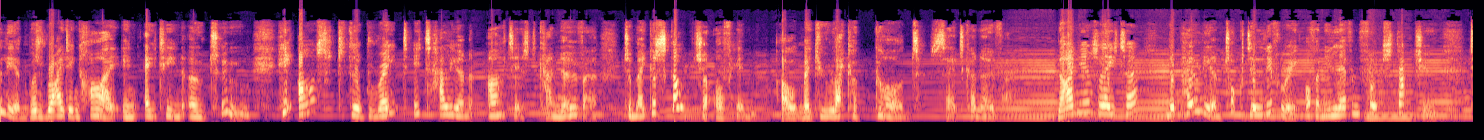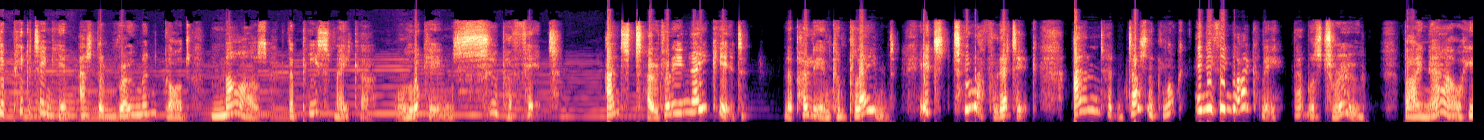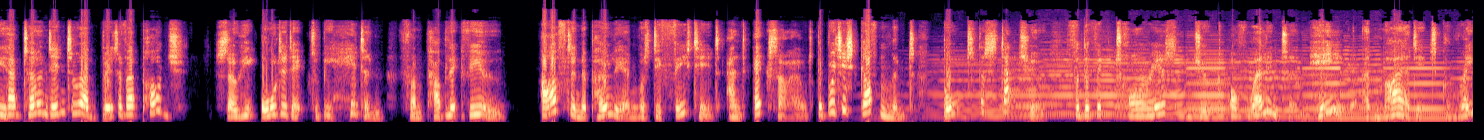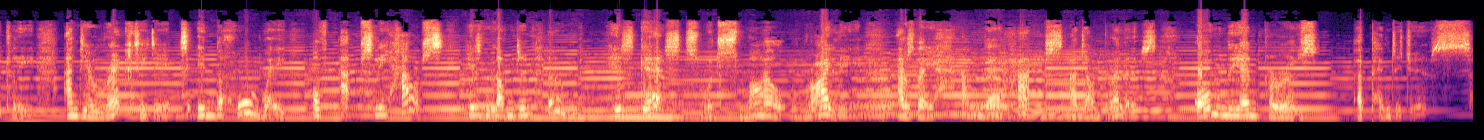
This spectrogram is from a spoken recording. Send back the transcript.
Napoleon was riding high in 1802, he asked the great Italian artist Canova to make a sculpture of him. I'll make you like a god, said Canova. Nine years later, Napoleon took delivery of an 11 foot statue depicting him as the Roman god Mars, the peacemaker, looking super fit and totally naked. Napoleon complained. It's too athletic and doesn't look anything like me. That was true. By now he had turned into a bit of a podge, so he ordered it to be hidden from public view. After Napoleon was defeated and exiled, the British government bought the statue for the victorious Duke of Wellington. He admired it greatly and erected it in the hallway of Apsley House, his London home. His guests would smile wryly as they hung their hats and umbrellas on the Emperor's appendages.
